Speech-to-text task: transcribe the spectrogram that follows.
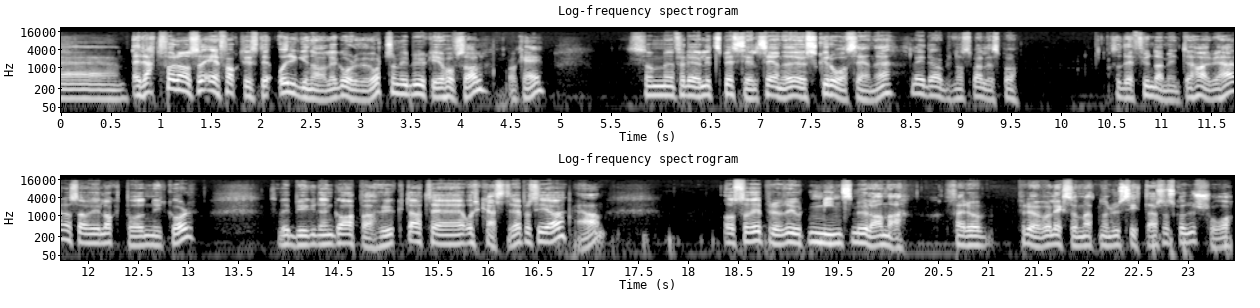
uh... Rett foran oss er faktisk det originale gulvet vårt som vi bruker i hoffsal. Okay. Som, for det er jo litt spesiell scene. Det er jo skråscene Lady Abelton spilles på. Så det fundamentet har vi her, og så har vi lagt på nytt gulv. Så vi bygde en gapahuk da, til orkesteret på sida. Ja. Og så har vi prøvd å gjort minst mulig annet. For å prøve å liksom at når du sitter her, så skal du se.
